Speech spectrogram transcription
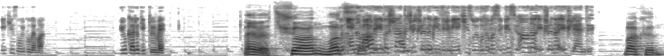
İkiz uygulama. Yukarı git düğme. Evet şu an WhatsApp Yeni başlangıç ekranı bildirimi ikiz uygulama simgesi ana ekrana eklendi. Bakın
